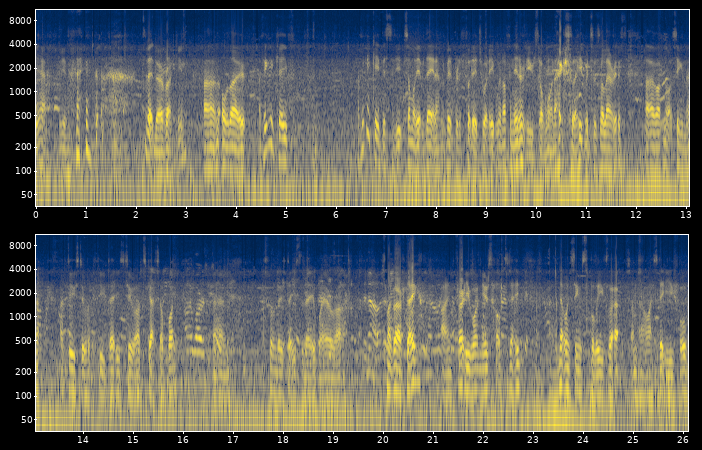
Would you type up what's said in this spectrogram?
yeah, you know, it's a bit nerve wracking. Um, although I think it gave I think I gave this to the- someone the other day and I have a bit of footage where they went off and interviewed someone actually, which was hilarious. Um, I've not seen that. I do still have a few days to, uh, to catch up on. Um, it's one of those days today where uh, it's my birthday. I'm 31 years old today. Uh, no one seems to believe that somehow I stay youthful.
